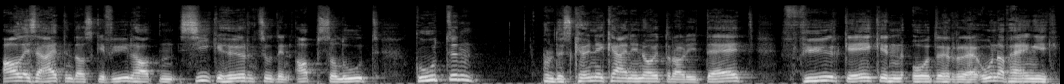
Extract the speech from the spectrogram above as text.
alle Seiten das Gefühl hatten, sie gehören zu den absolut Guten und es könne keine Neutralität für, gegen oder äh, unabhängig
